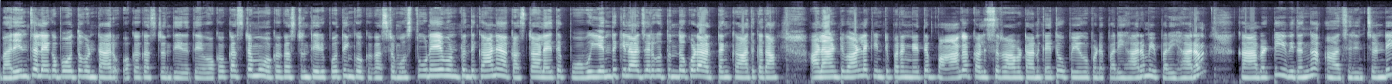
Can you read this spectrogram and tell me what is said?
భరించలేకపోతూ ఉంటారు. ఒక కష్టం తీరితే ఒక కష్టము ఒక కష్టం తీరిపోతే ఇంకొక కష్టం వస్తూనే ఉంటుంది. కానీ ఆ కష్టాలు అయితే పోవు. ఎందుకు ఇలా జరుగుతుందో కూడా అర్థం కాదు కదా. అలాంటి వాళ్ళకి ఇంటి పరంగా అయితే బాగా కలిసి రావడానికైతే ఉపయోగపడే పరిహారం ఈ పరిహారం. కాబట్టి ఈ విధంగా ఆచరించండి. చూడండి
